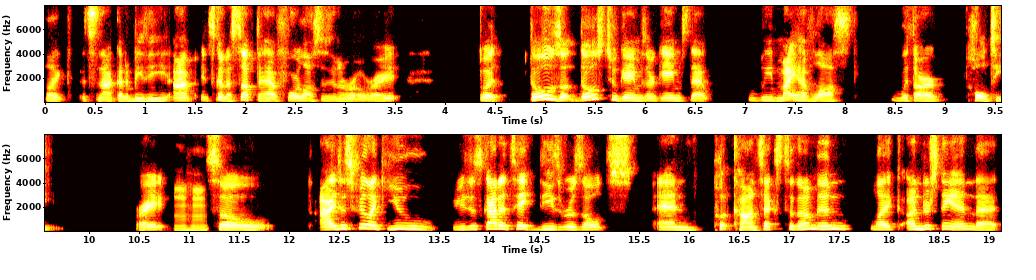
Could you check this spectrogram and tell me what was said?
like it's not going to be the um, it's going to suck to have four losses in a row, right? But those those two games are games that we might have lost with our whole team, right? Mm-hmm. So I just feel like you you just got to take these results and put context to them and like understand that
